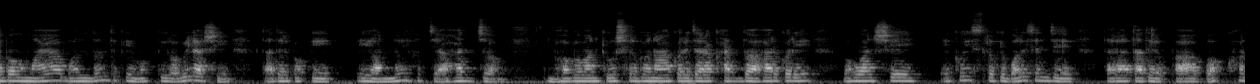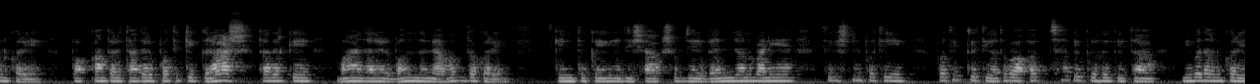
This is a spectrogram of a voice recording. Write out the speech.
এবং মায়া বন্ধন থেকে মুক্তির অভিলাষী, তাদের পক্ষে এই অন্নই হচ্ছে আহার্য ভগবানকে উৎসর্গ না করে যারা খাদ্য আহার করে, ভগবান সেই একই শ্লোকে বলেছেন যে, তারা তাদের পা বক্ষণ করে। পক্ষান্তরে তাদের প্রতিটি গ্রাস তাদেরকে মায়াজালের বন্ধনে আবদ্ধ করে। কিন্তু কেউ যদি শাক সবজির ব্যঞ্জন বানিয়ে শ্রীকৃষ্ণের প্রতি প্রতিকৃতি অথবা অচ্ছা বিগ্রহকে তা নিবেদন করে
